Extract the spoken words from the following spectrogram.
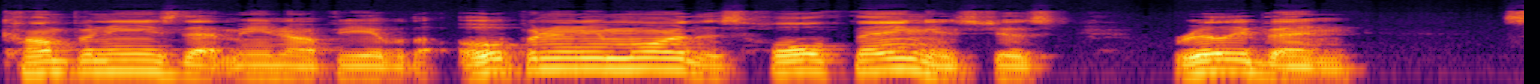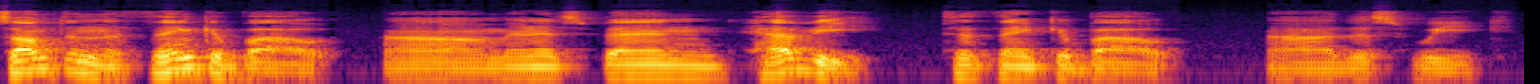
companies that may not be able to open anymore. This whole thing has just really been something to think about, um, and it's been heavy to think about uh, this week.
